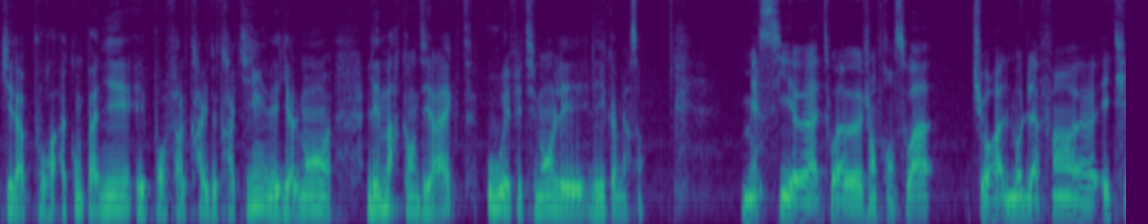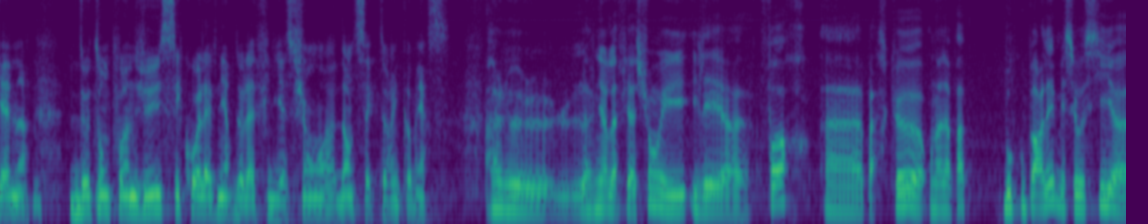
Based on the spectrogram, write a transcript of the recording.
qui est là pour accompagner et pour faire le travail de tracking, mais également les marques en direct ou effectivement les e-commerçants. Merci à toi, Jean-François. Tu auras le mot de la fin, Étienne. De ton point de vue, c'est quoi l'avenir de l'affiliation dans le secteur e-commerce? Ah, L'avenir de l'affiliation, il, il, est euh, fort euh, parce qu'on n'en a pas beaucoup parlé, mais c'est aussi euh,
